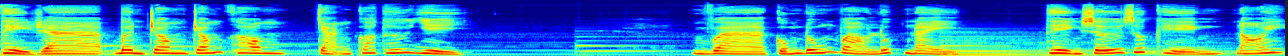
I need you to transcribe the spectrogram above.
Thì ra bên trong trống không chẳng có thứ gì. Và cũng đúng vào lúc này, thiền sứ xuất hiện nói,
